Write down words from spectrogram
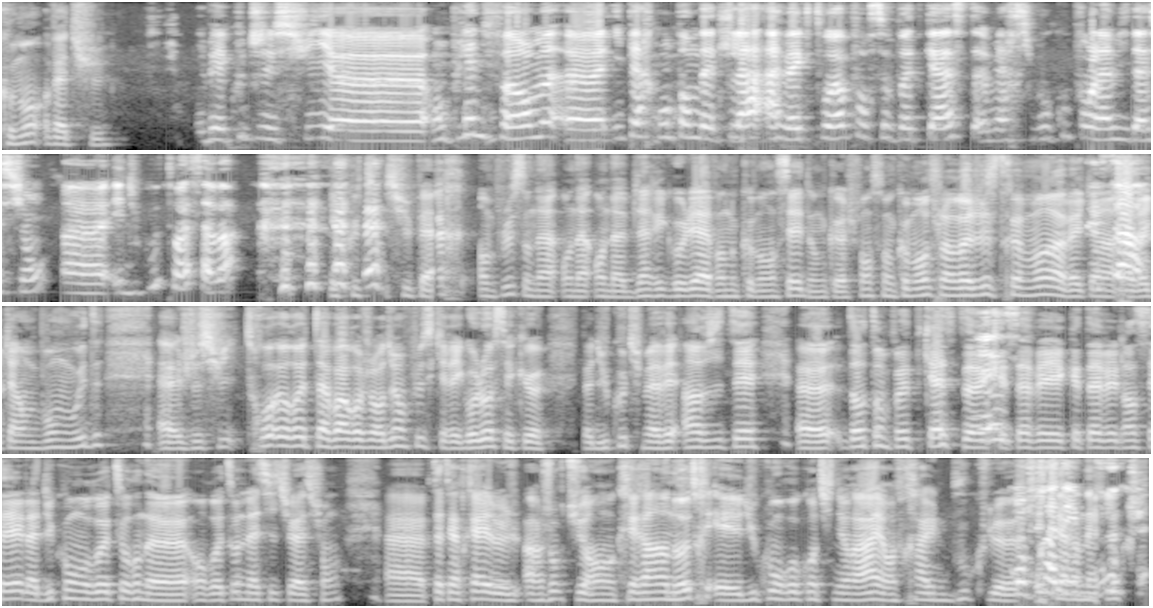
Comment vas-tu? Eh ben écoute, je suis euh, en pleine forme, euh, hyper contente d'être là avec toi pour ce podcast. Merci beaucoup pour l'invitation. Euh, et du coup, toi, ça va? Écoute, super. En plus, on a on a on a bien rigolé avant de commencer, donc euh, je pense qu'on commence l'enregistrement avec un avec un bon mood. Euh, je suis trop heureux de t'avoir aujourd'hui. En plus, ce qui est rigolo, c'est que bah, du coup, tu m'avais invité euh, dans ton podcast que t'avais que t'avais lancé. Là, du coup, on retourne on retourne la situation. Peut-être après, un jour, tu en créeras un autre et du coup, on recontinuera et on fera une boucle on fera éternelle. Des boucles,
